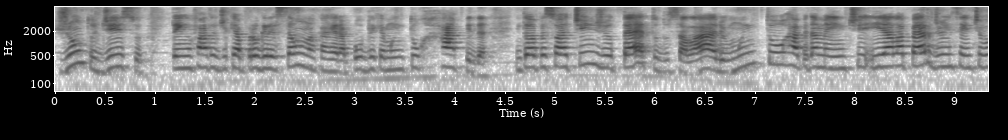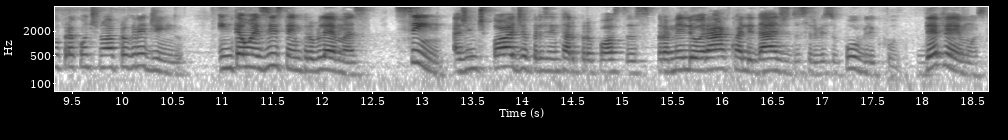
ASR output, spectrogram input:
junto disso tem o fato de que a progressão na carreira pública é muito rápida. Então a pessoa atinge o teto do salário muito rapidamente e ela perde o incentivo para continuar progredindo. Então existem problemas? Sim, a gente pode apresentar propostas para melhorar a qualidade do serviço público? Devemos.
